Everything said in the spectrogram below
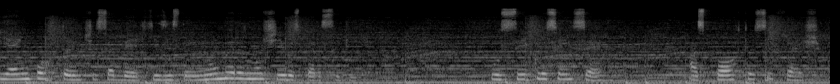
E é importante saber que existem inúmeros motivos para seguir. O ciclo se encerra, as portas se fecham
